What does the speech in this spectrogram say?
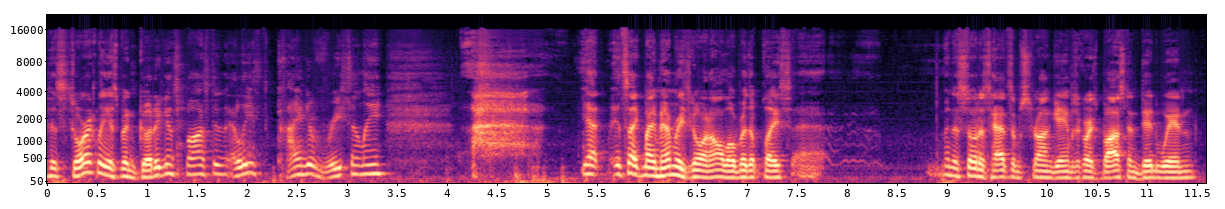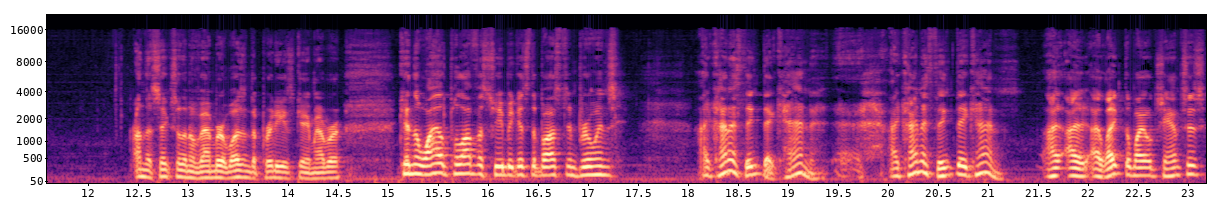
historically has been good against Boston, at least kind of recently. Yet it's like my memory's going all over the place. Uh, Minnesota's had some strong games. Of course, Boston did win on the 6th of November. It wasn't the prettiest game ever. Can the Wild pull off a sweep against the Boston Bruins? I kind of think they can. Uh, I kind of think they can. I, I, I like the Wild chances.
